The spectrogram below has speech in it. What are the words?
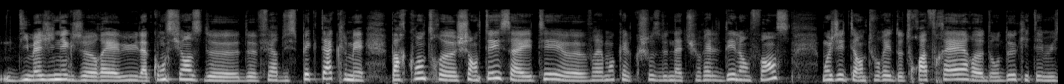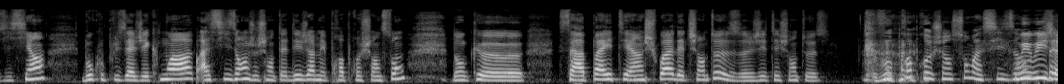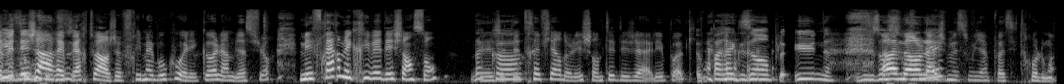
d'imaginer que j'aurais eu la conscience de, faire du spectacle, mais par contre, euh, chanter, ça a été euh, vraiment quelque chose de naturel dès l'enfance. Moi, j'étais entourée de trois frères, euh, dont deux qui étaient musiciens, beaucoup plus âgés que moi. À six ans, je chantais déjà mes propres chansons, donc ça n'a pas été un choix d'être chanteuse. J'étais chanteuse. Vos propres chansons à 6 ans Oui, oui, j'avais déjà un répertoire. Je frimais beaucoup à l'école, hein, bien sûr. Mes frères m'écrivaient des chansons. D'accord. J'étais très fière de les chanter déjà à l'époque. Par exemple, une. Vous en ah non, là, je me souviens pas. C'est trop loin.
